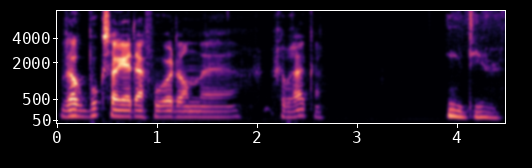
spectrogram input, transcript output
welk boek zou jij daarvoor dan gebruiken? Oh dear.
